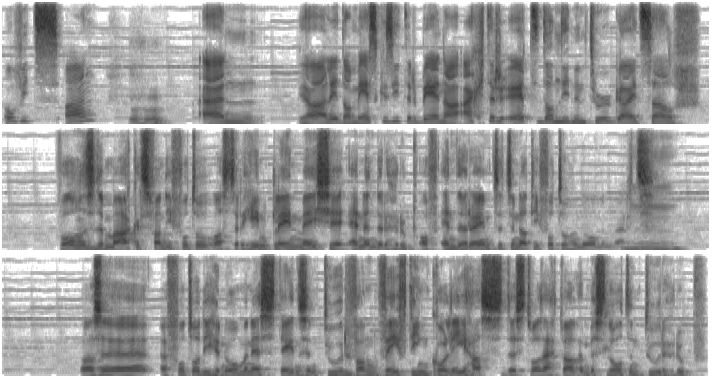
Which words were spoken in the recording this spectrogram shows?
of iets aan. Mhm. En ja, allee, dat meisje ziet er bijna achter uit dan die een tourguide zelf. Volgens de makers van die foto was er geen klein meisje in een groep of in de ruimte toen dat die foto genomen werd. Hmm. Dat was eh, een foto die genomen is tijdens een tour van 15 collega's. Dus het was echt wel een besloten tourgroep,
